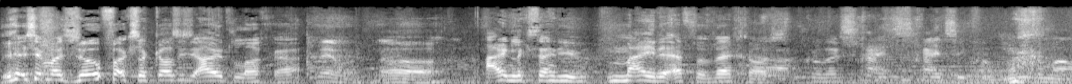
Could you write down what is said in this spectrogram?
Jij zit maar zo vaak sarcastisch uit te lachen. hè? Nee man. Oh. Eindelijk zijn die meiden even weg, gast. Ja, ik word er scheid, scheidziek van. Normaal.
